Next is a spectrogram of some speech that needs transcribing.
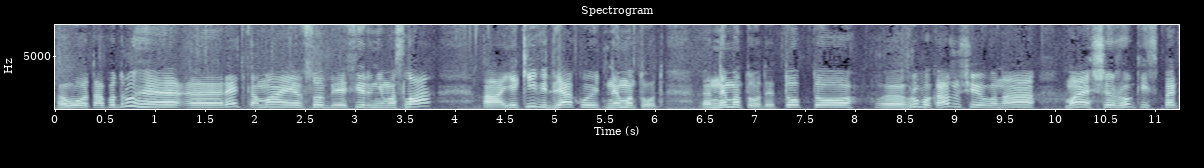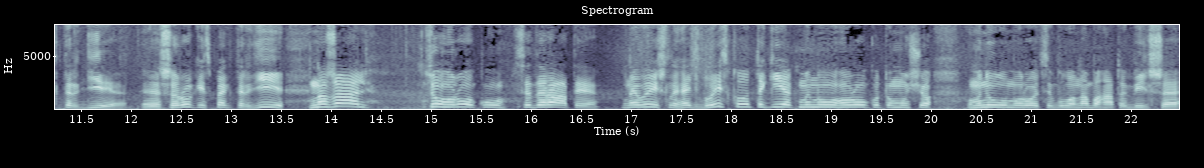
От. А по-друге, е, редька має в собі ефірні масла, які відлякують нематод, е, нематоди. Тобто, е, грубо кажучи, вона має широкий спектр дії. е, Широкий спектр дії. На жаль, цього року сидерати не вийшли геть близько, такі як минулого року, тому що в минулому році було набагато більше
